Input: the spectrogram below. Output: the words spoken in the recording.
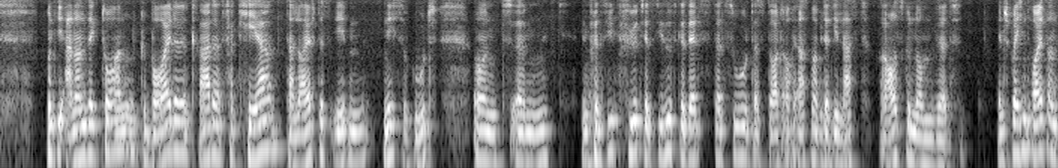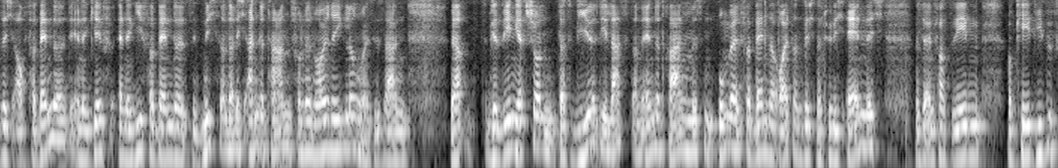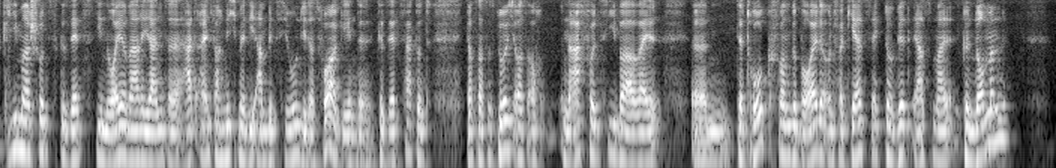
Und die anderen Sektoren, Gebäude, gerade Verkehr, da läuft es eben nicht so gut. Und ähm, im Prinzip führt jetzt dieses Gesetz dazu, dass dort auch erstmal wieder die Last rausgenommen wird. Entsprechend äußern sich auch Verbände. Die Energie Energieverbände sind nicht sonderlich angetan von der Neuregelung, weil sie sagen, ja, wir sehen jetzt schon, dass wir die Last am Ende tragen müssen. Umweltverbände äußern sich natürlich ähnlich, dass wir einfach sehen, okay, dieses Klimaschutzgesetz, die neue Variante, hat einfach nicht mehr die Ambition, die das vorhergehende Gesetz hat. Und ich glaube, das ist durchaus auch nachvollziehbar, weil ähm, der Druck vom Gebäude- und Verkehrssektor wird erstmal genommen.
